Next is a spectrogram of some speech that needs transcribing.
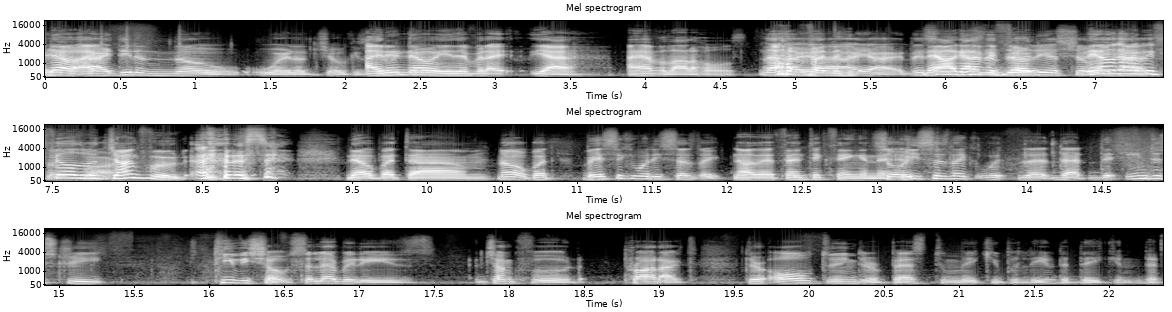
No, I, I- didn't know where the joke is. I didn't know go. either, but I yeah, I have a lot of holes. No, Oh, but yeah. This, they all gotta be filled. They all gotta be so filled with junk food. no, but um, No, but basically what he says, like, no, the authentic thing and the, so he says, like, that, that the industry, TV shows, celebrities, junk food, product, they're all doing their best to make you believe that they can, that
